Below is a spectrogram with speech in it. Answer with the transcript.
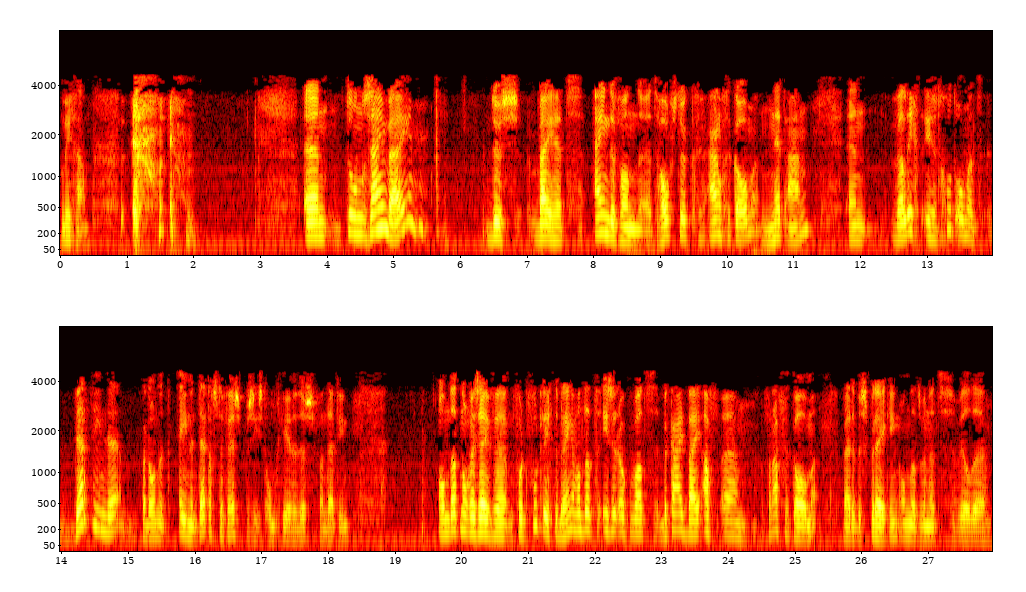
lichaam. en toen zijn wij dus bij het einde van het hoofdstuk aangekomen, net aan. En wellicht is het goed om het dertiende, pardon, het 31ste vers, precies het omgekeerde dus van 13, om dat nog eens even voor het voetlicht te brengen, want dat is er ook wat bekaaid bij af, uh, vanaf gekomen bij de bespreking, omdat we het wilden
